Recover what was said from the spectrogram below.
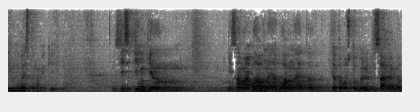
тим інвесторам, які Здесь деньги м, не самое главное, главное это для того, чтобы люди сами под-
